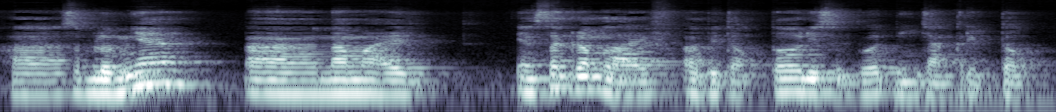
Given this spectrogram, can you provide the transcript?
Uh, sebelumnya, nama Instagram Live Bitokto disebut Bincang Kripto.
